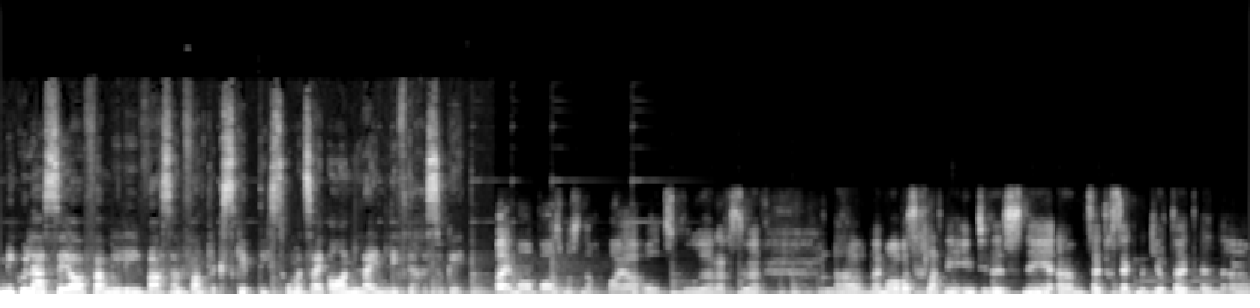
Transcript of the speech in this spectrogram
Nicolas sê haar familie was aanvanklik skepties omdat sy aanlyn liefde gesoek het. My ma en pa is mos nog baie oldschoolerig so. Uh my ma was glad nie into this nie. Um sy het gesê ek moet heeltyd in uh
